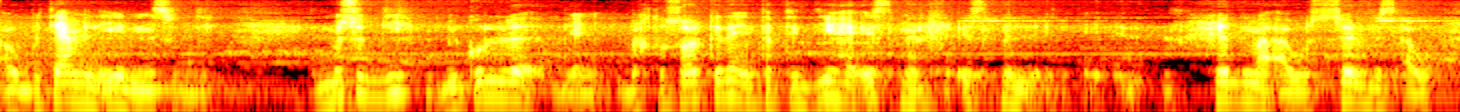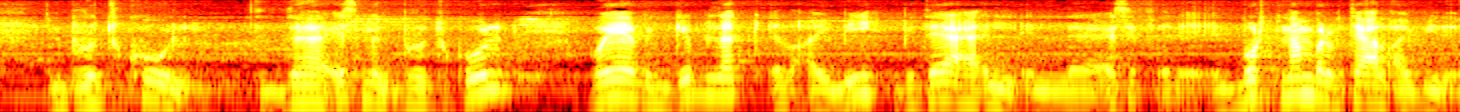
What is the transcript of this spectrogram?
أو بتعمل إيه ال method دي؟ ال method دي بكل يعني باختصار كده أنت بتديها اسم. اسم ال- الخدمة أو ال service أو البروتوكول. تديها اسم البروتوكول وهي بتجيب لك ال IP بتاع. آسف ال- ال port number بتاع ال IP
